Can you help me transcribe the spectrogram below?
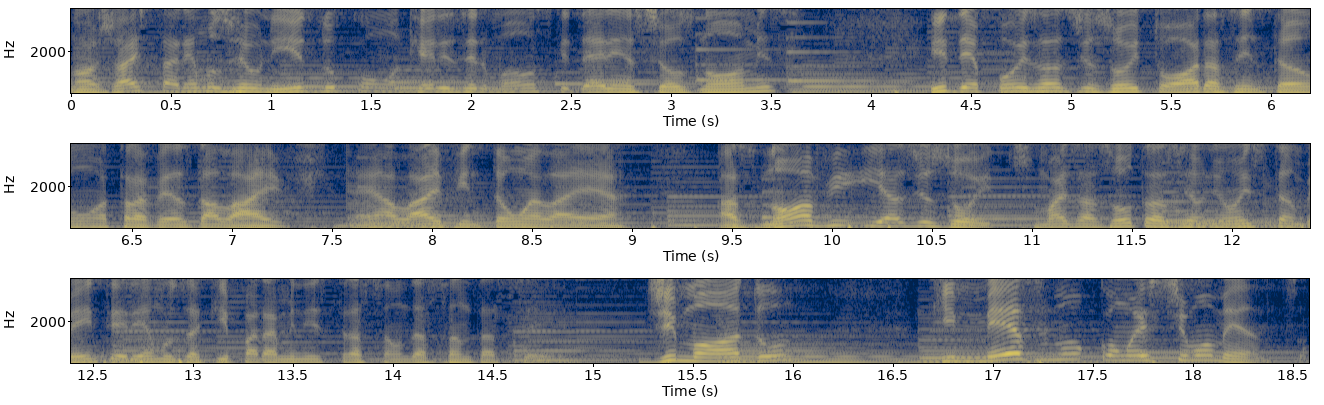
nós já estaremos reunidos com aqueles irmãos que derem os seus nomes. E depois às 18 horas, então, através da live. Né? A live, então, ela é às 9 e às 18. Mas as outras reuniões também teremos aqui para a ministração da Santa Ceia. De modo que mesmo com este momento,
